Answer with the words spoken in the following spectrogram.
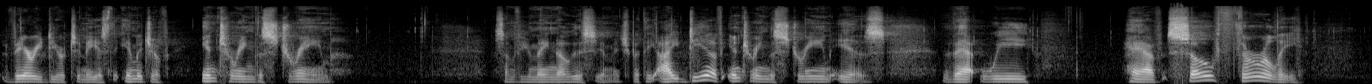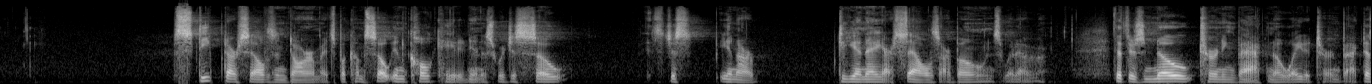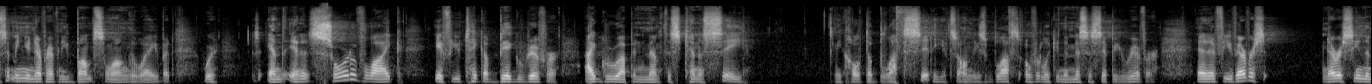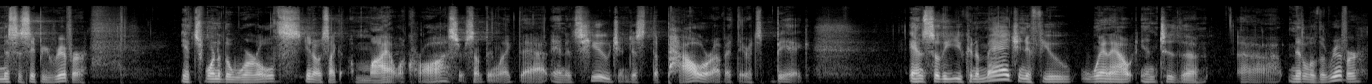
very dear to me is the image of entering the stream. Some of you may know this image, but the idea of entering the stream is that we have so thoroughly steeped ourselves in Dharma. It's become so inculcated in us. We're just so, it's just in our DNA, our cells, our bones, whatever that there's no turning back, no way to turn back. Doesn't mean you never have any bumps along the way, but we're and, and it's sort of like if you take a big river. I grew up in Memphis, Tennessee. We call it the Bluff City. It's on these bluffs overlooking the Mississippi River. And if you've ever never seen the Mississippi River, it's one of the world's, you know, it's like a mile across or something like that. And it's huge and just the power of it there, it's big. And so that you can imagine if you went out into the uh, middle of the river,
